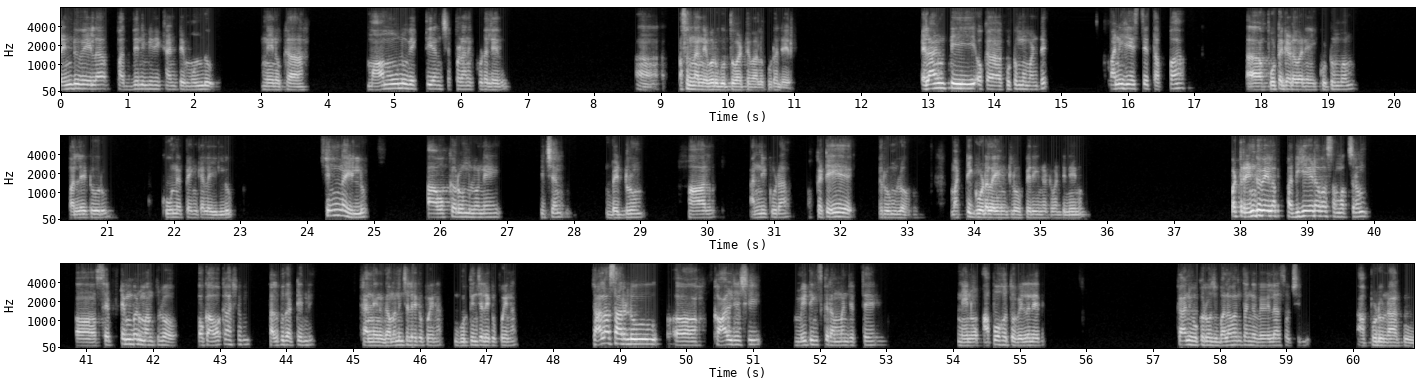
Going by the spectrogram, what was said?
రెండు వేల పద్దెనిమిది కంటే ముందు నేను ఒక మామూలు వ్యక్తి అని చెప్పడానికి కూడా లేదు. అసలు నన్ను ఎవరు గుర్తుపట్టే వాళ్ళు కూడా లేరు. ఎలాంటి ఒక కుటుంబం అంటే పని చేస్తే తప్ప ఆ పూట గడవని కుటుంబం పల్లెటూరు కూనె పెంకల ఇల్లు చిన్న ఇల్లు ఆ ఒక్క రూమ్లోనే కిచెన్ బెడ్రూమ్ హాల్ అన్ని కూడా ఒక్కటే రూమ్లో మట్టి గోడల ఇంట్లో పెరిగినటువంటి నేను. బట్ రెండు వేల పదిహేడవ సంవత్సరం సెప్టెంబర్ మంత్లో ఒక అవకాశం తలుపు తట్టింది. కానీ నేను గమనించలేకపోయినా గుర్తించలేకపోయినా. చాలా సార్లు కాల్ చేసి మీటింగ్స్కి రమ్మని చెప్తే నేను అపోహతో వెళ్ళలేదు. కానీ ఒకరోజు బలవంతంగా వెళ్ళాల్సి వచ్చింది అప్పుడు నాకు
